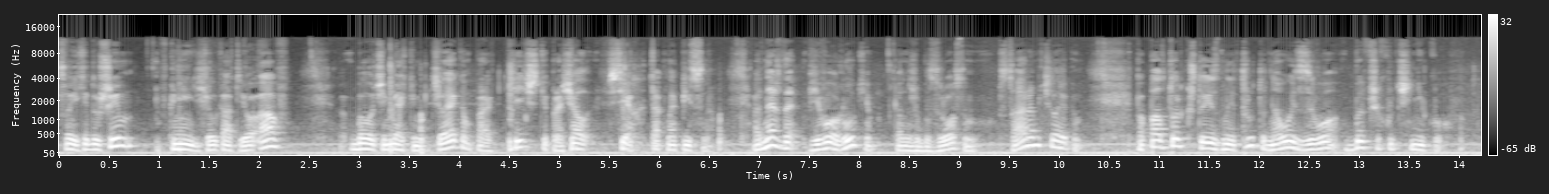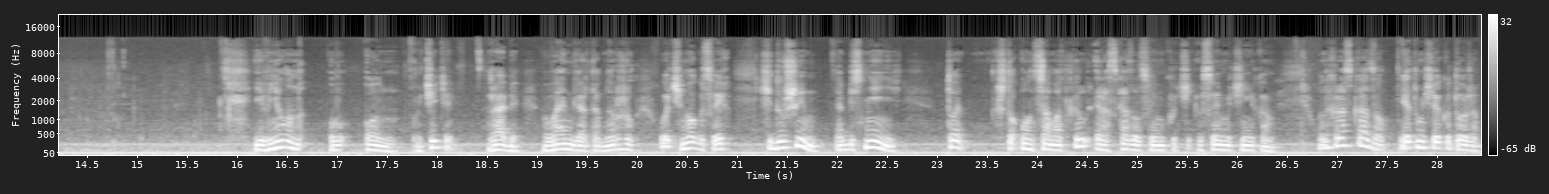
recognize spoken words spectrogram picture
свои хидушим в книге Хилкат Йоав, был очень мягким человеком, практически прощал всех, так написано. Однажды в его руки, он уже был взрослым, старым человеком, попал только что изданный труд одного из его бывших учеников. И в нем он, он учитель, Раби Вайнгард, обнаружил очень много своих хидушим, объяснений, то, что он сам открыл и рассказывал своим, своим ученикам. Он их рассказывал, и этому человеку тоже.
